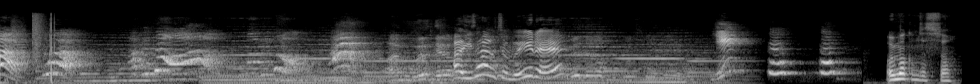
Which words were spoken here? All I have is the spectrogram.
오빠! 뭐야! 아 믿어! 오빠 믿어! 아이고 왜 내가 아 이 사람 지금 왜 이래? 왜 내가 보고 있어? 얼마큼 샀어?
